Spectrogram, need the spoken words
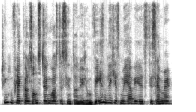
Schinkenfleckerl, sonst irgendwas. Das sind natürlich um Wesentliches mehr wie jetzt die Semmel.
